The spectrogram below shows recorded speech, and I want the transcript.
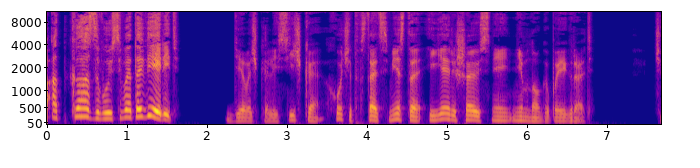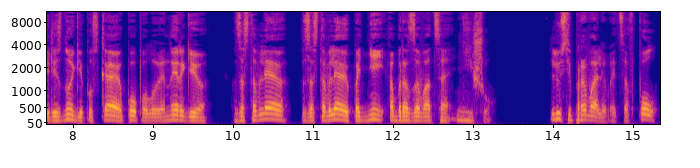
отказываюсь в это верить!» Девочка-лисичка хочет встать с места, и я решаю с ней немного поиграть. Через ноги пускаю по полу энергию, заставляю, заставляю под ней образоваться нишу. Люси проваливается в пол,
